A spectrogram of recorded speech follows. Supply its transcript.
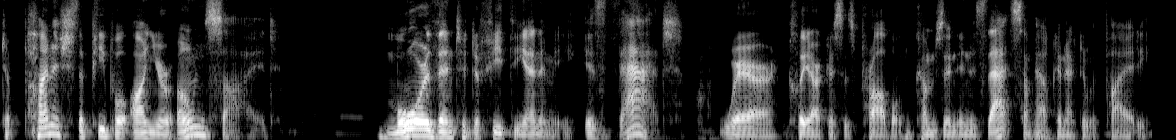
to punish the people on your own side more than to defeat the enemy? Is that where Clearchus's problem comes in? And is that somehow connected with piety?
